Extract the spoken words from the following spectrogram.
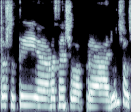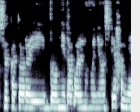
То, что ты обозначила про Люциуса, который был недоволен его неуспехами,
